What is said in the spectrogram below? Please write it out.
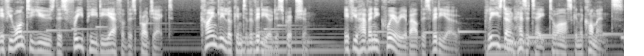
If you want to use this free PSD of this project, kindly look into the video description. If you have any query about this video, please don't hesitate to ask in the comments.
